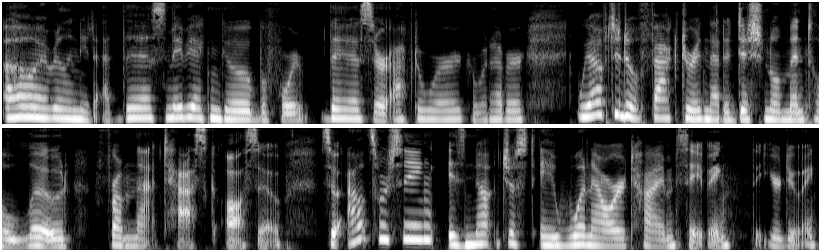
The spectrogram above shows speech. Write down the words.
oh, I really need to add this. Maybe I can go before this or after work or whatever. We often don't factor in that additional mental load from that task also. So outsourcing is not just a one hour time saving that you're doing.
